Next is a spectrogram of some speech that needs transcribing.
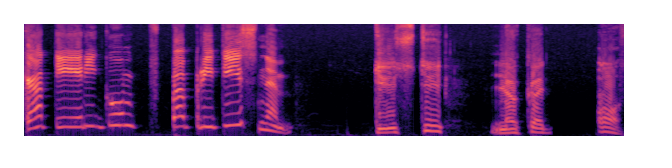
Kateri gumb pa pritisnem? Tisti, na katerem off.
